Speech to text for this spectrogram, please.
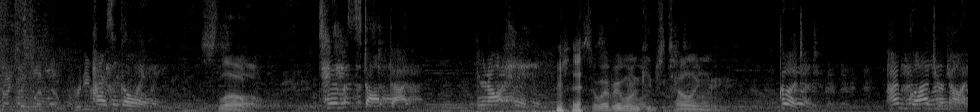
cycle left him pretty How's it going? Slow. Tim, stop that. You're not him. So everyone keeps telling me. Good. I'm glad you're not.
